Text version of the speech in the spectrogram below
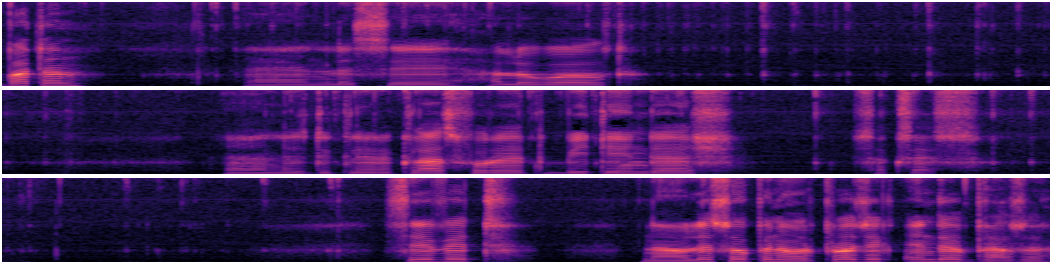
button and let's say hello world and let's declare a class for it btn dash success. Save it. Now let's open our project in the browser.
